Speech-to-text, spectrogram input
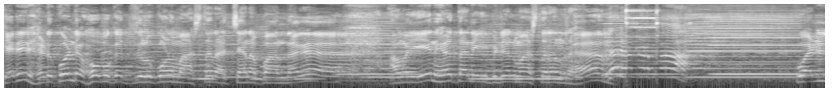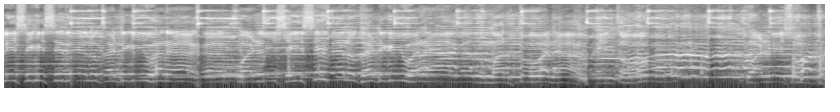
ಶರೀರ ಹಿಡ್ಕೊಂಡೇ ಹೋಗ್ಬೇಕಂತ ತಿಳ್ಕೊಂಡು ಮಾಸ್ತರ್ ಹಚ್ಚಾನಪ್ಪ ಅಂದಾಗ ಅವ ಏನು ಹೇಳ್ತಾನೆ ಈಗ ಬಿಡಲ್ ಮಾಸ್ತರ್ ಅಂದ್ರೆ ಕೊಳ್ಳಿ ಸಿಗಿಸಿದೇನು ಕಟ್ಗಿ ಹೊರ್ಯಾಗ ಕೊಳ್ಳಿ ಸಿಗಿಸಿದೇನು ಕಟ್ಗಿ ಹೊರ್ಯಾಗ ಅದು ಮರ್ತು ಕೊಳ್ಳಿ ಸುತ್ತ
